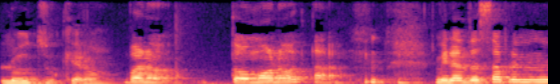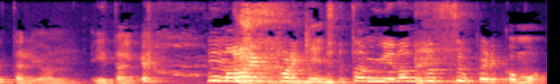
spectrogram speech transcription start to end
lo zucchero. Bueno, tomo nota. Miranda está aprendiendo italiano. Italiano. Porque yo también ando súper como...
